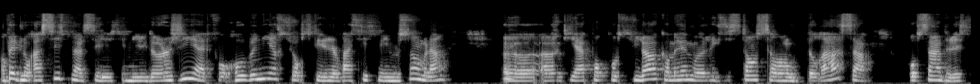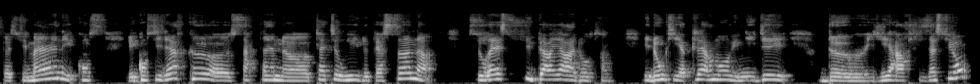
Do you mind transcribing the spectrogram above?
En fait, le racisme, c'est une idéologie. Il faut revenir sur ce qu'est le racisme, il me semble, hein, qui a pour postulat quand même l'existence de race au sein de l'espèce humaine et, considère que euh, certaines euh, catégories de personnes seraient supérieures à d'autres. Et donc, il y a clairement une idée de hiérarchisation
